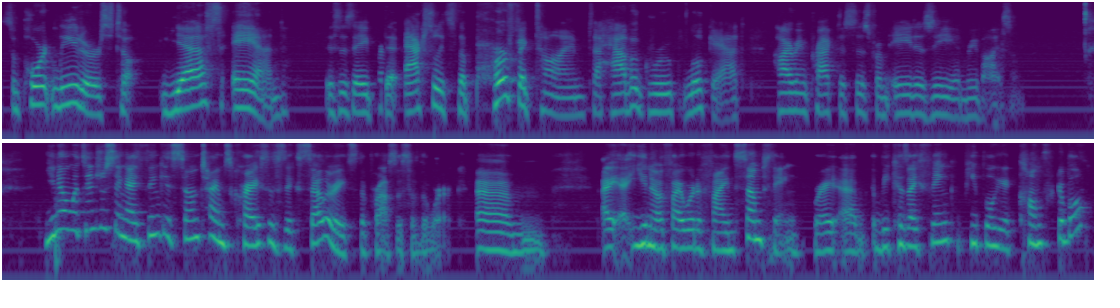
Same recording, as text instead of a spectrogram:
support leaders to yes and this is a actually it's the perfect time to have a group look at hiring practices from A to Z and revise them. You know, what's interesting, I think, is sometimes crisis accelerates the process of the work. Um, I, you know, if I were to find something, right? Um, because I think people get comfortable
